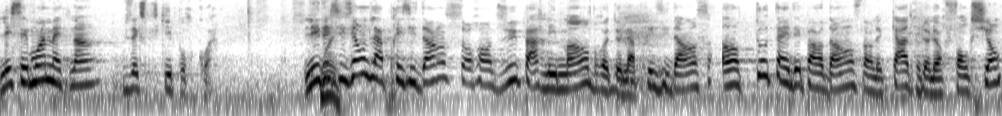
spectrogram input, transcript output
Laissez-moi maintenant vous expliquer pourquoi. Les décisions de la présidence sont rendues par les membres de la présidence en toute indépendance dans le cadre de leurs fonctions,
